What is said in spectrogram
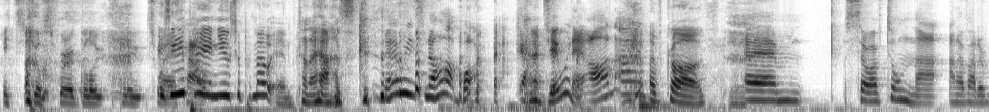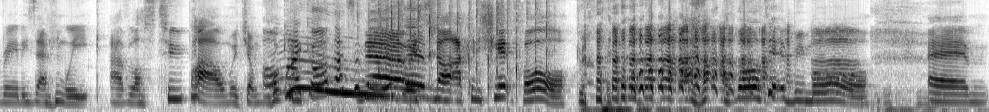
it's just for a glute glutes workout. Is workout. he paying you to promote him? Can I ask? No, he's not. But I'm doing it, aren't I? of course. Um. So I've done that, and I've had a really zen week. I've lost two pound, which I'm. Oh fucking- my God, that's No, amazing. it's not. I can shit four. I thought it'd be more. Um,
